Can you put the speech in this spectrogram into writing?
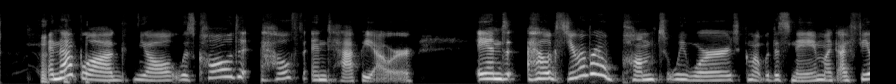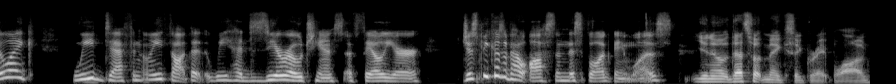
and that blog, y'all, was called Health and Happy Hour. And Alex, do you remember how pumped we were to come up with this name? Like, I feel like we definitely thought that we had zero chance of failure just because of how awesome this blog name was. You know, that's what makes a great blog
